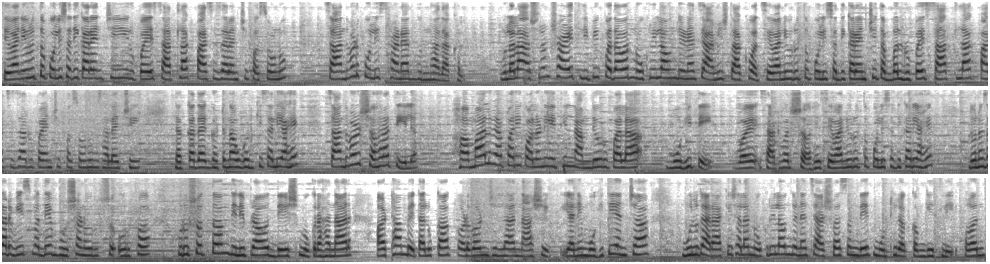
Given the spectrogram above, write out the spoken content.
सेवानिवृत्त पोलीस अधिकाऱ्यांची रुपये सात लाख पाच हजारांची फसवणूक चांदवड पोलीस ठाण्यात गुन्हा दाखल. मुलाला आश्रमशाळेत लिपिक पदावर नोकरी लावून देण्याचे आमिष दाखवत सेवानिवृत्त पोलीस अधिकाऱ्यांची तब्बल रुपये सात लाख पाच हजार रुपयांची फसवणूक झाल्याची धक्कादायक घटना उघडकीस आली आहे. चांदवड शहरातील हमाल व्यापारी कॉलनी येथील नामदेव रुपाला मोहिते वय साठ वर्ष हे सेवानिवृत्त पोलीस अधिकारी आहेत. दोन हजार वीसमध्ये भूषण उर्फ उर्फ पुरुषोत्तम दिलीपराव देशमुख राहणार. अठांबे तालुका कडवण जिल्हा नाशिक. यांनी मोहिते यांच्या मुलगा राकेश याला नोकरी लावून देण्याचे आश्वासन देत मोठी रक्कम घेतली. पण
